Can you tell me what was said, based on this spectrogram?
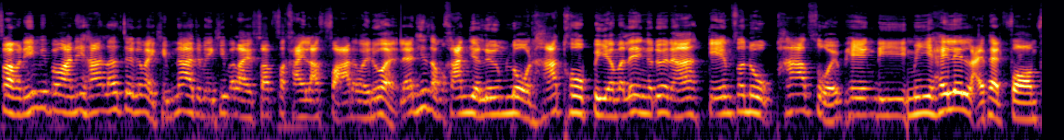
สำหรับวันนี้มีประมาณนี้ฮะแล้วเจอกันใหม่คลิปหน้าจะเป็นคลิปอะไรซับสไครต์รักฟ้าเอาไว้ด้วย และที่สำคัญอย่าลืมโหลดฮาร์ดโทเปียมาเล่นกันด้วยนะ เกมสนุกภาพสวยเพลงดี มีให้เล่นหลายแพลตฟอร์มเ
